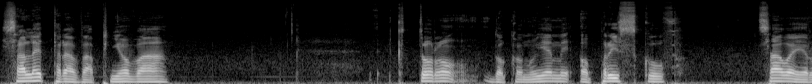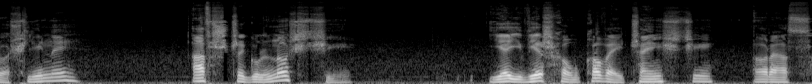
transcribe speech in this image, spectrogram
saletra wapniowa, którą dokonujemy oprysków całej rośliny, a w szczególności jej wierzchołkowej części oraz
